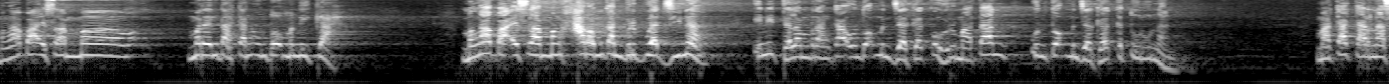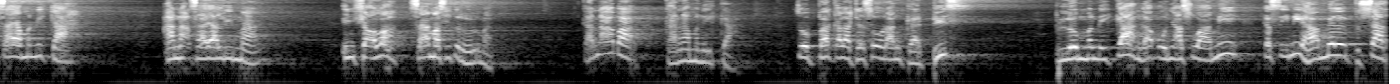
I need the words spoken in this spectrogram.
Mengapa Islam merintahkan untuk menikah? Mengapa Islam mengharamkan berbuat zina? Ini dalam rangka untuk menjaga kehormatan, untuk menjaga keturunan. Maka karena saya menikah, anak saya lima, insya Allah saya masih terhormat. Karena apa? Karena menikah. Coba kalau ada seorang gadis belum menikah, nggak punya suami, ke sini hamil besar,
